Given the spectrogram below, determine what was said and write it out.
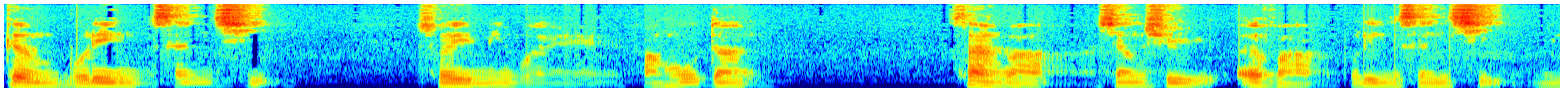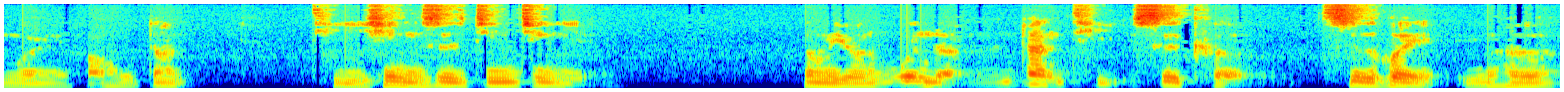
更不令生起，所以名为防护断。善法相续，恶法不令生起，名为防护断。体性是精进也。那么有人问了：能断体是可智慧，云何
